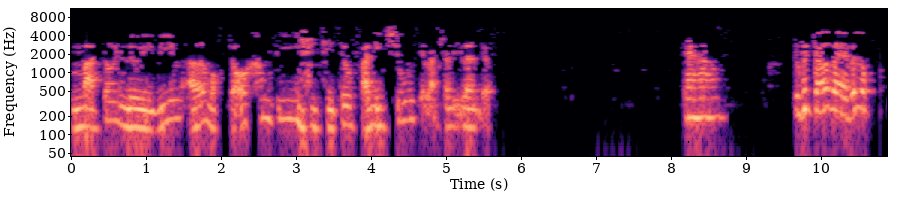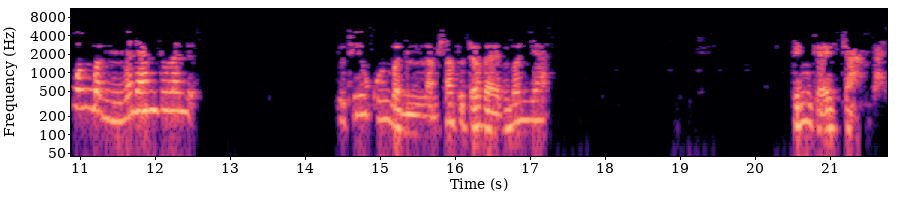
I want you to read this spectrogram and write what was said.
Mà tôi lười biếng ở một chỗ không đi thì tôi phải đi xuống thì làm sao đi lên được. Thấy không? Tôi phải trở về với lục quân bình mới đem tôi lên được. Tôi thiếu quân bình, làm sao tôi trở về với bên giác. kính kể tràn đầy.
